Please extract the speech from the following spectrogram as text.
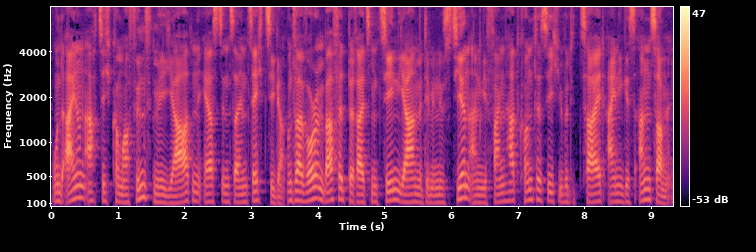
und 81,5 Milliarden erst in seinen 60ern. Und weil Warren Buffett bereits mit 10 Jahren mit dem Investieren angefangen hat, konnte sich über die Zeit einiges ansammeln.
